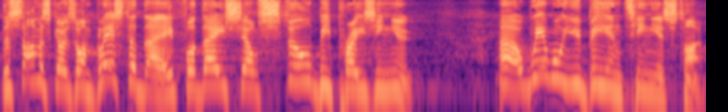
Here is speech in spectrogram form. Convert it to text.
The psalmist goes on, blessed are they, for they shall still be praising you. Uh, where will you be in 10 years' time?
